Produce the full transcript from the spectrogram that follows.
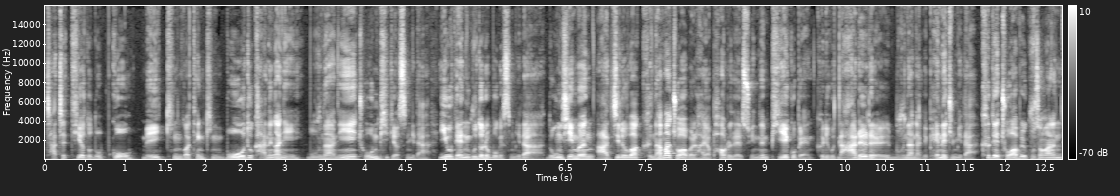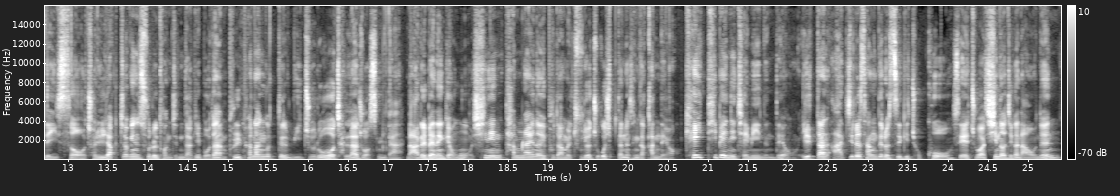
자체 티어도 높고 메이킹과 탱킹 모두 가능하니 무난히 좋은 픽이었습니다. 이후 벤 구도를 보겠습니다. 농심은 아지르와 그나마 조합을 하여 파워를 낼 수 있는 비에고 벤 그리고 나르를 무난하게 벤해줍니다. 크게 조합을 구성하는 데 있어 전략적인 수를 던진다기보단 불편한 것들 위주로 잘라주었습니다. 나르 벤의 경우 신인 탑라이너의 부담을 줄여주고 싶다는 생각 같네요. KT 벤이 재미있는데요. 일단 아지르 상대로 쓰기 좋고 세주와 시너지가 나오는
